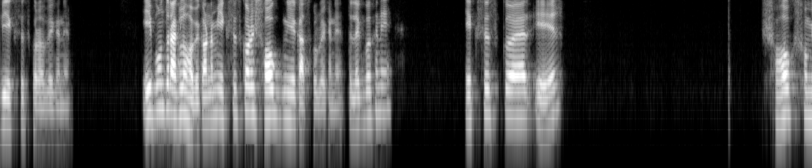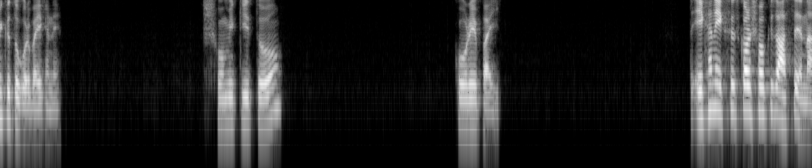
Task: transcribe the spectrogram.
বি এক্সেস স্কোয়ার হবে এখানে। এই পর্যন্ত রাখলেও হবে, কারণ আমি এক্সেস করে সহগ নিয়ে কাজ করব এখানে। তো লিখব এখানে এক্স স্কোয়ার এর সহগ সমীকৃত করবা এখানে। সমীকৃত করে পাই। তো এখানে এক্সেস করার সহ কিছু আছে? না,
